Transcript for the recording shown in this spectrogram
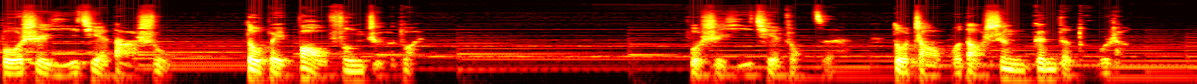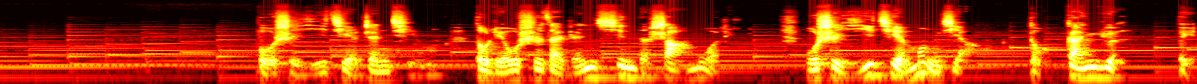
不是一切大树都被暴风折断，不是一切种子都找不到生根的土壤，不是一切真情都流失在人心的沙漠里。不是一切梦想都甘愿被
